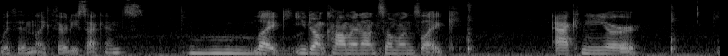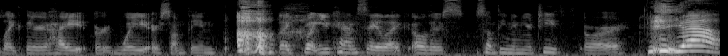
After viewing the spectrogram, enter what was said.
within like 30 seconds. Ooh. Like you don't comment on someone's like acne or like their height or weight or something. Like but you can say like, "Oh, there's something in your teeth," or yeah,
